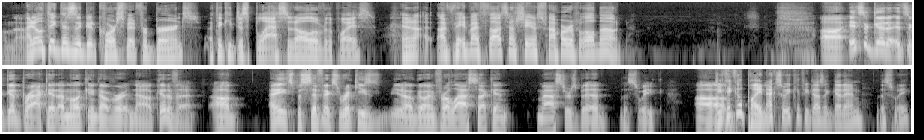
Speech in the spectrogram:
on that. I don't think this is a good course fit for Burns. I think he just blasted all over the place. And I, I've made my thoughts on Seamus Power well known. Uh, it's a good it's a good bracket. I'm looking over it now. Good event. Uh, any specifics? Ricky's you know going for a last second Masters bid this week. Um, Do you think he'll play next week if he doesn't get in this week?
